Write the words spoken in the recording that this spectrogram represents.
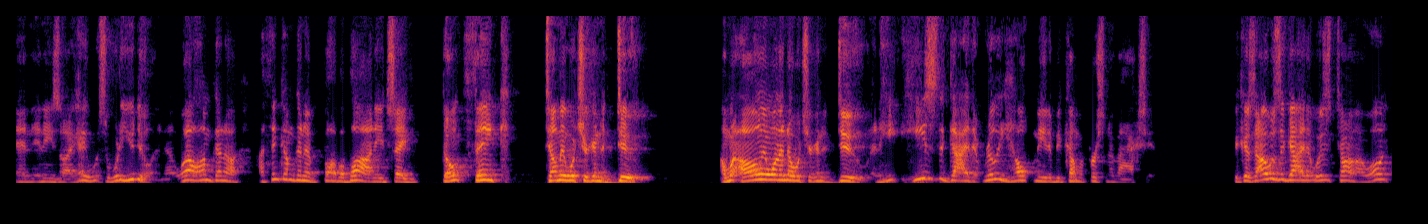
And, and he's like, hey, so what are you doing? Well, I'm gonna, I think I'm gonna blah blah blah. And he'd say, don't think, tell me what you're gonna do. I only want to know what you're to do. And he, he's the guy that really helped me to become a person of action because I was the guy that was talking about, well,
